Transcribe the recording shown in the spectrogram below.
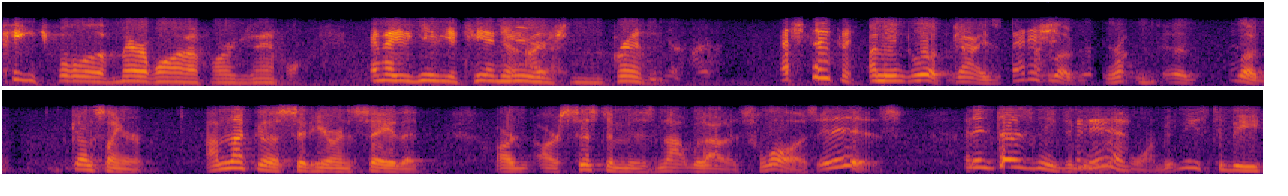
peach full of marijuana, for example, and they give you ten Yeah, I- years in prison. That's stupid. I mean, look, guys. That is- look, uh, look, gunslinger. I'm not going to sit here and say that our our system is not without its flaws. It is, and it does need to It be is. reformed. It needs to be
